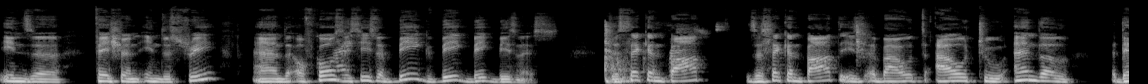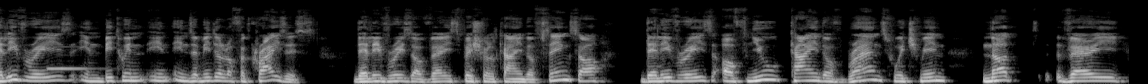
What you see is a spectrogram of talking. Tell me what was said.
in the fashion industry. And of course, right. this is a big, big, big business. The second part, the second part is about how to handle deliveries in between, in, in the middle of a crisis, deliveries of very special kind of things or deliveries of new kind of brands, which mean not very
